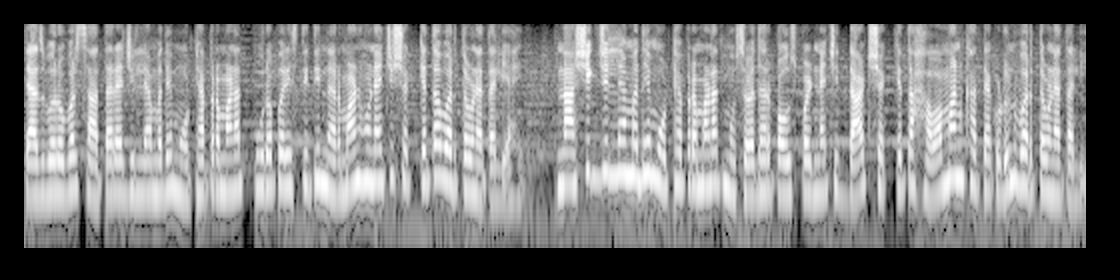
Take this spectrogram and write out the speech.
त्याचबरोबर सातारा जिल्ह्यामध्ये मोठ्या प्रमाणात पूरपरिस्थिती निर्माण होण्याची शक्यता वर्तवण्यात आली आहे. नाशिक जिल्ह्यामध्ये मोठ्या प्रमाणात मुसळधार पाऊस पडण्याची दाट शक्यता हवामान खात्याकडून वर्तवण्यात आली.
